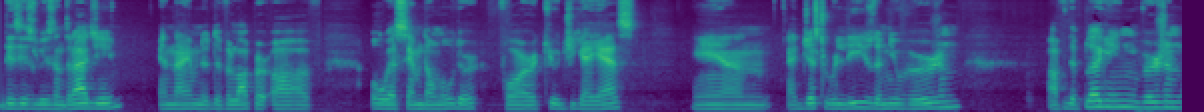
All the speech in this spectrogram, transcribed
This is Luiz Andrade, and I'm the developer of OSM Downloader for QGIS. And I just released a new version of the plugin, version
